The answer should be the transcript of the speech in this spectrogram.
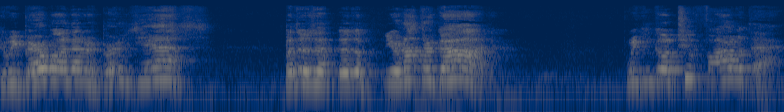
Do we bear one another's burdens? Yes. But there's a, there's a, you're not their God. We can go too far with that.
